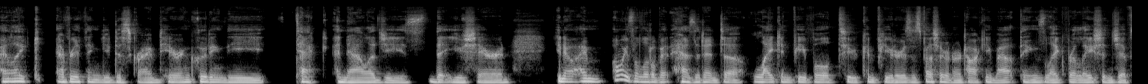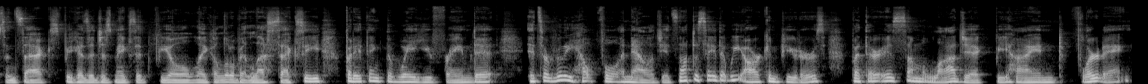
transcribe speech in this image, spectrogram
I like everything you described here, including the tech analogies that you shared. You know, I'm always a little bit hesitant to liken people to computers, especially when we're talking about things like relationships and sex, because it just makes it feel like a little bit less sexy. But I think the way you framed it, it's a really helpful analogy. It's not to say that we are computers, but there is some logic behind flirting.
